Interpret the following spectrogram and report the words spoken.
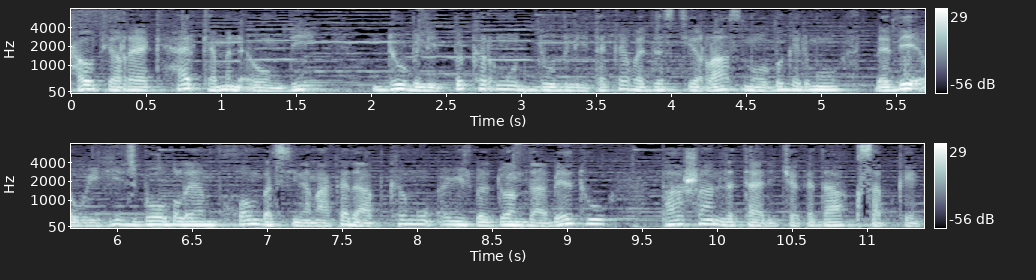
حەوتی ڕێک هەر کە من ئەوم دی، دوو بلیت بکڕم و دوو بلیتەکە بە دەستی ڕاستمەوە بگرم و بە بێ ئەوەی هیچ بۆ بڵێم خۆم بە سینەماکەدا بکەم و ئەویش بە دوامدا بێت و پاشان لە تاریکیەکەدا قسە بکەین.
